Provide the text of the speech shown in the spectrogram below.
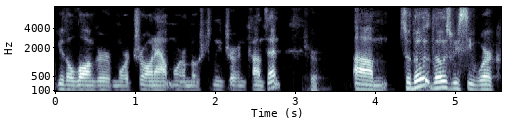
you know the longer, more drawn out, more emotionally driven content. sure Um, so those, those we see work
